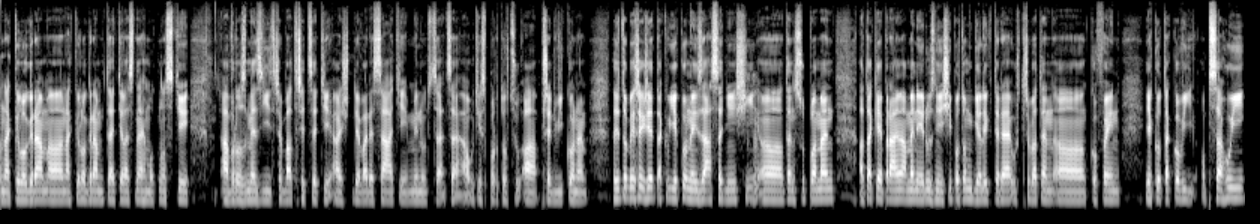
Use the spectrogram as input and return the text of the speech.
na kilogram, na kilogram té tělesné hmotnosti a v rozmezí třeba 30 až 90 minut cca u těch sportovců a před výkonem. Takže to bych řekl, že je takový jako nejzásadnější mm-hmm. ten suplement a také právě máme nejrůznější potom gely, které už třeba ten kofein jako takový obsahují.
